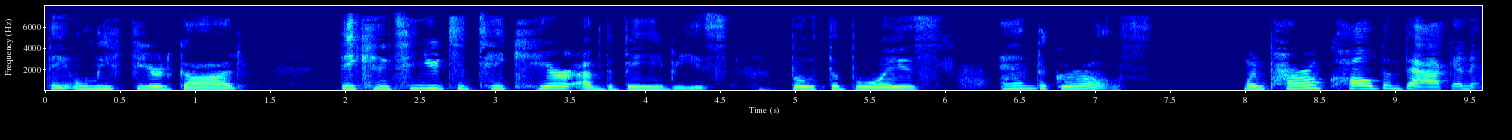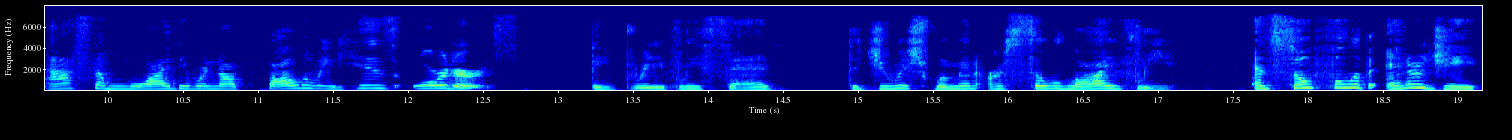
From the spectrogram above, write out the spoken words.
They only feared God. They continued to take care of the babies, both the boys and the girls. When Paro called them back and asked them why they were not following his orders, they bravely said, The Jewish women are so lively and so full of energy.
